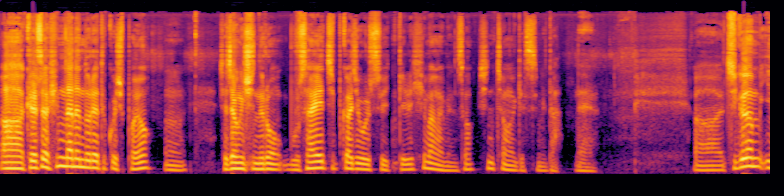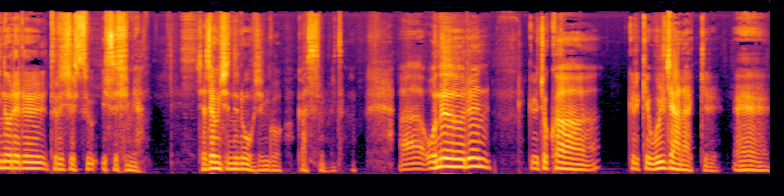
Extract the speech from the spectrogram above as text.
아, 그래서 힘나는 노래 듣고 싶어요. 어, 제정신으로 무사히 집까지 올 수 있길 희망하면서 신청하겠습니다. 네. 어, 지금 이 노래를 들으실 수 있으시면 제정신으로 오신 것 같습니다. 아, 오늘은 그 조카 그렇게 울지 않았길. 예.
